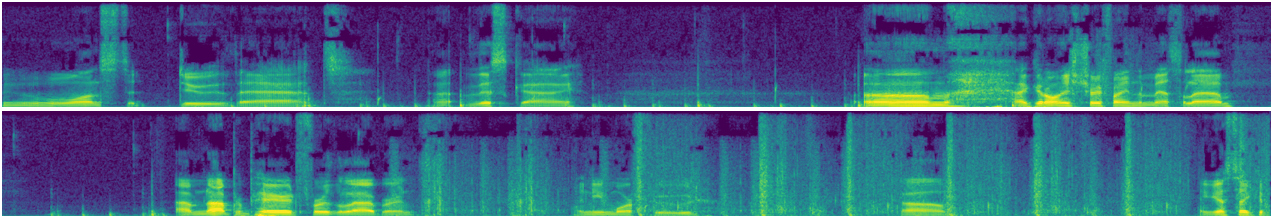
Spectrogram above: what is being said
who wants to do that? Not this guy. Um, I could always try find the meth lab. I'm not prepared for the labyrinth. I need more food. Um, I guess I could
